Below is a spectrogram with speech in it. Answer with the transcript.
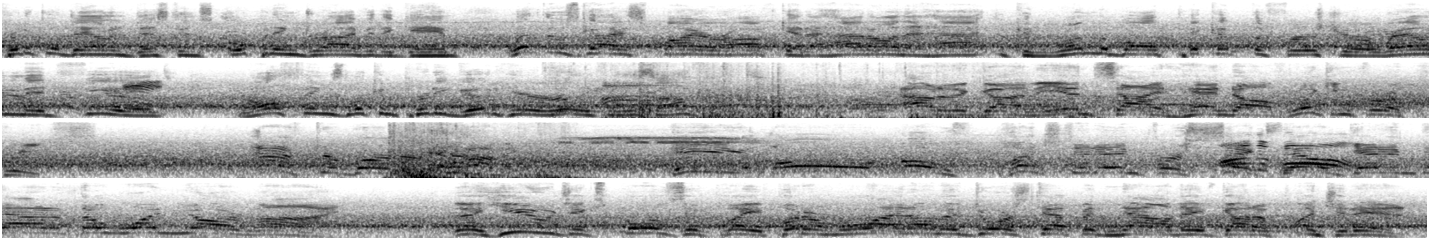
Critical down and distance, opening drive of the game. Let those guys fire off, get a hat on a hat. You can run the ball, pick up the first. You're around midfield. And all things looking pretty good here early for this offense. Out of the gun, the inside handoff, looking for a crease. Afterburner coming. He almost punched it in for six. They'll get him down at the one-yard line. The huge explosive play put them right on the doorstep, and now they've got to punch it in.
